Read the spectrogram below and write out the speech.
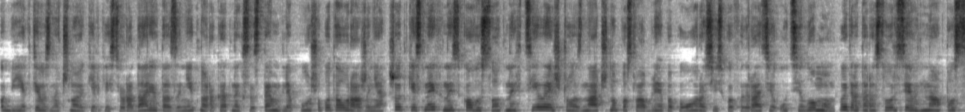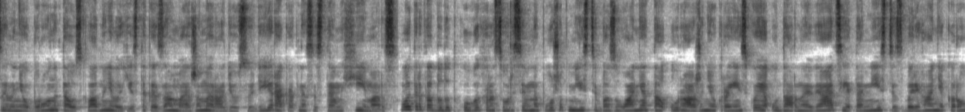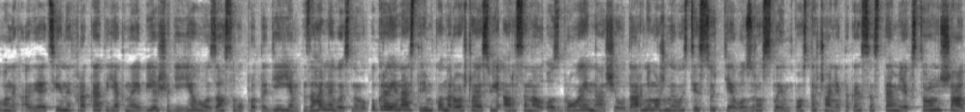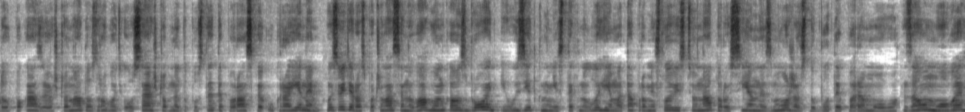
об'єктів значною кількістю радарів та зенітно-ракетних систем для пошуку та ураження швидкісних низьковисотних цілей, що значно послаблює ППО Російської Федерації у цілому. Витрата ресурсів на посилення оборони та ускладнення логістики за межами радіусу дії ракетних систем Хімарс. Витрата додаткових ресурсів на пошук місць базування та ураження української ударної авіації та місць зберігання керованих авіаційних ракет як найбільш дієвих дієвого засобу протидії. Загальний висновок Україна стрімко нарощує свій арсенал озброєнь. Наші ударні можливості суттєво зросли. Постачання таких систем, як Storm Shadow, показує, що НАТО зробить усе, щоб не допустити поразки України. У світі розпочалася нова гонка озброєнь, і у зіткненні з технологіями та промисловістю НАТО Росія не зможе здобути перемогу за умови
